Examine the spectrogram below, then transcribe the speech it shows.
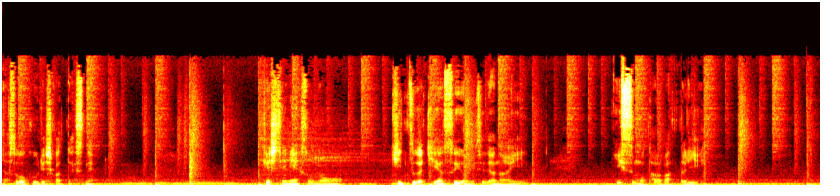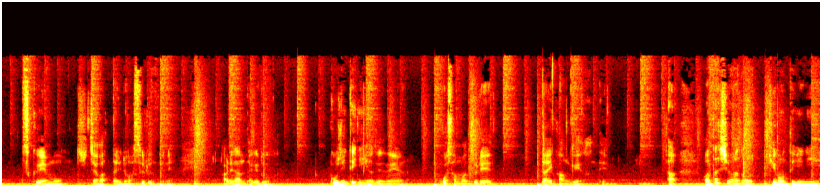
ですごく嬉しかったですね決してねそのキッズが来やすいお店ではない椅子も高かったり机もちっちゃかったりとかするんでね。あれなんだけど個人的には全然お子様連れ大歓迎なんで。あ、私はあの、基本的に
